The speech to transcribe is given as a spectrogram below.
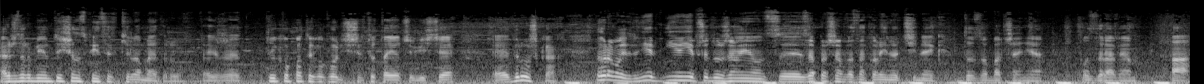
A już zrobiłem 1500 km, także tylko po tych okolicznych tutaj oczywiście e, dróżkach. Dobra moi drodzy, nie, nie, nie przedłużając, e, zapraszam Was na kolejny odcinek. Do zobaczenia. Pozdrawiam. Pa.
